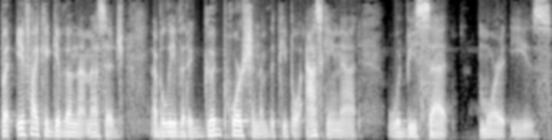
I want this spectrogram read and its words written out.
but if I could give them that message, I believe that a good portion of the people asking that would be set more at ease.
